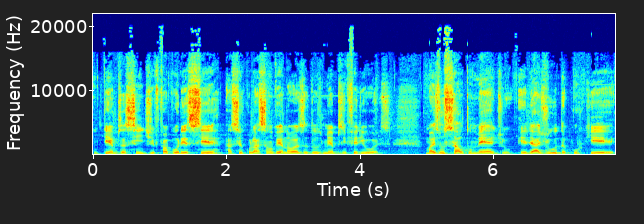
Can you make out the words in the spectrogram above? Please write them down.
em termos assim de favorecer a circulação venosa dos membros inferiores. Mas o salto médio, ele ajuda, porque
